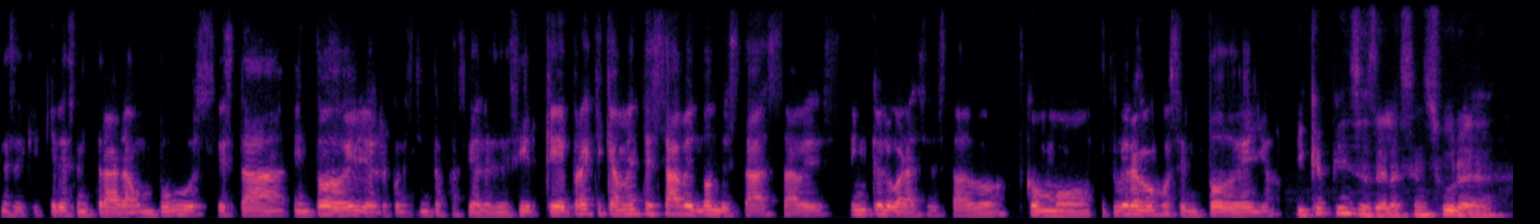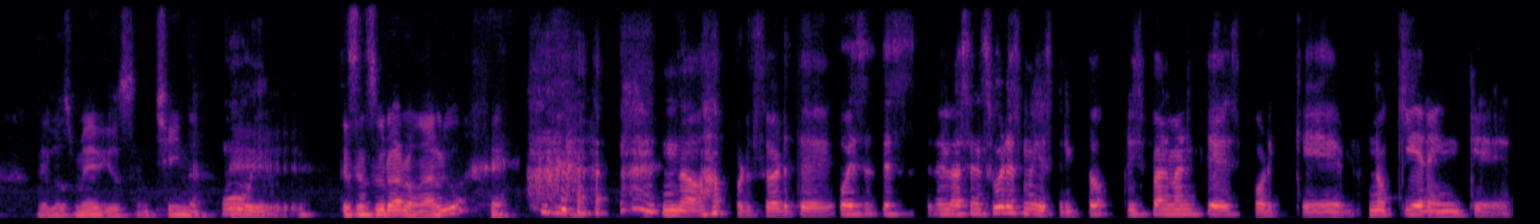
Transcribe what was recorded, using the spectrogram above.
desde que quieres entrar a un bus, está en todo ello el reconocimiento facial. Es decir, que prácticamente saben dónde estás, sabes en qué lugar has estado, como si tuvieran ojos en todo ello. ¿Y qué piensas de la censura de los medios en China. ¿Te censuraron algo? no, por suerte. Pues la censura es muy estricto, principalmente es porque no quieren que,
